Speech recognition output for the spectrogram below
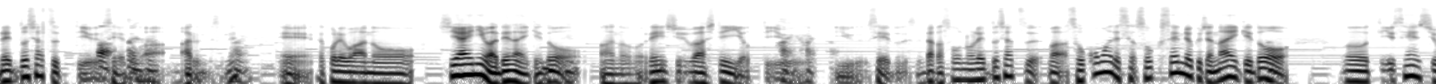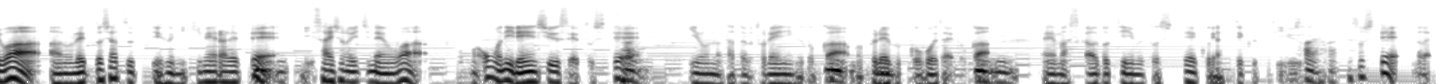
レッドシャツっていう制度があるんですね。はい。えーでこれは、あの、試合には出ないけど、うんあの、練習はしていいよっていう,、はいはいい。う制度ですね。だから、そのレッドシャツ、まあ、そこまで即戦力じゃないけど、うーっていう選手は、あの、レッドシャツっていうふうに決められて、最初の1年は、まあ、主に練習生として、はいい、ろんな、例えばトレーニングとか、うんまあ、プレイブックを覚えたりとか、うんうんえーまあ、スカウトチームとしてこうやっていくっていう。はいはい。そして、だからだか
